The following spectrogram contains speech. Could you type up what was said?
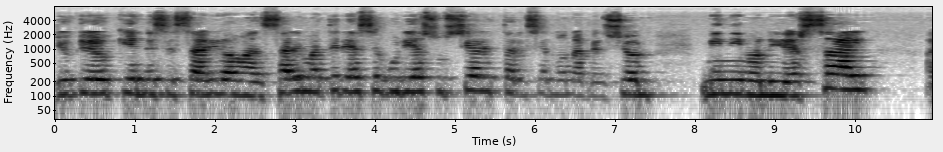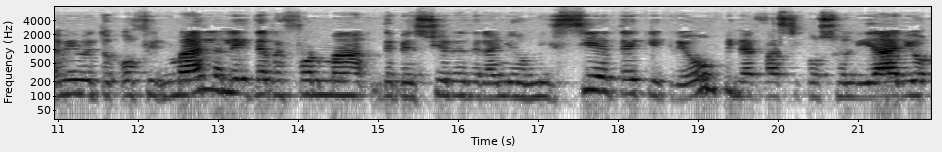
Yo creo que es necesario avanzar en materia de seguridad social, estableciendo una pensión mínima universal a mí me tocó firmar la ley de reforma de pensiones del año 2007 que creó un pilar básico solidario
